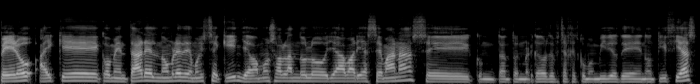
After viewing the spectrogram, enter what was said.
pero hay que comentar el nombre de Moise King. Llevamos hablándolo ya varias semanas, eh, tanto en mercados de fichajes como en vídeos de noticias.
